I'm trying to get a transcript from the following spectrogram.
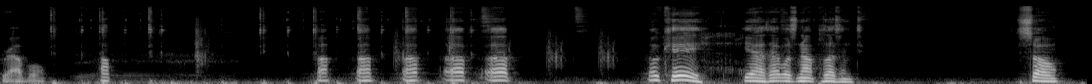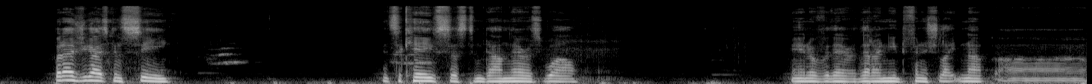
gravel. Up. Up, up, up, up, up. Okay. Yeah, that was not pleasant. So, but as you guys can see, it's a cave system down there as well. And over there that I need to finish lighting up. Uh,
